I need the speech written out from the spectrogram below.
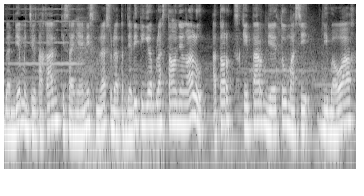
dan dia menceritakan kisahnya ini sebenarnya sudah terjadi 13 tahun yang lalu atau sekitar dia itu masih di bawah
